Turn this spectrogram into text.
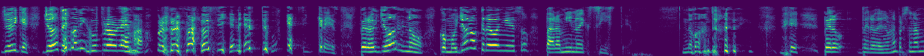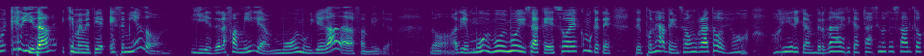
yo dije, yo no tengo ningún problema, problema lo tienes tú que sí crees, pero yo no, como yo no creo en eso, para mí no existe. No, pero, pero era una persona muy querida que me metía ese miedo y es de la familia, muy, muy llegada a la familia. No, alguien muy, muy, muy, o sea, que eso es como que te, te pones a pensar un rato, oh, oye, Erika, en verdad, Erika, estás haciendo este salto,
